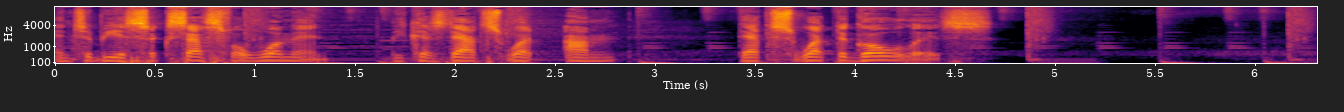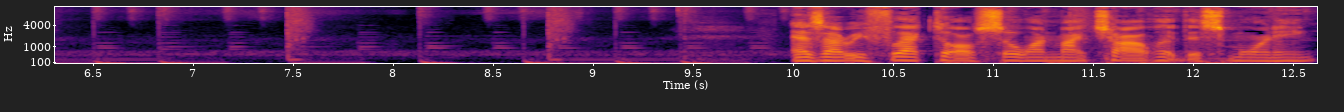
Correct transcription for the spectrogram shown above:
and to be a successful woman because that's what I'm that's what the goal is. As I reflect also on my childhood this morning,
